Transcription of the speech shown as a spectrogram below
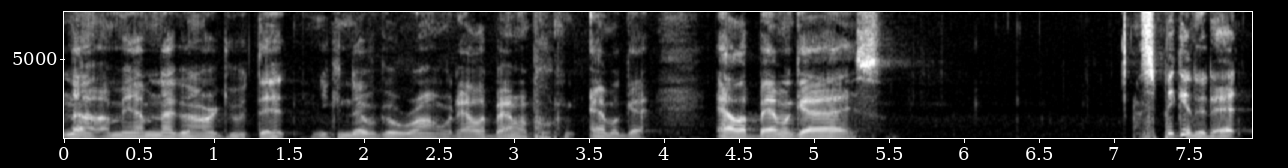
No, I mean I'm not going to argue with that. You can never go wrong with Alabama Alabama, guys. Speaking of that,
